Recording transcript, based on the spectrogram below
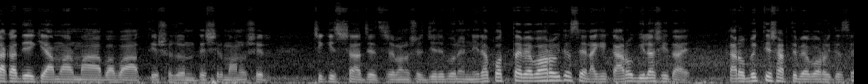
টাকা দিয়ে কি আমার মা, বাবা, আত্মীয় স্বজন দেশের মানুষের চিকিৎসা, যে মানুষের জীবনের নিরাপত্তায় ব্যবহার হইতেছে, নাকি কারও বিলাসিতায়, কারও ব্যক্তি স্বার্থে ব্যবহার হইতেছে,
